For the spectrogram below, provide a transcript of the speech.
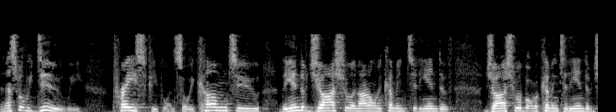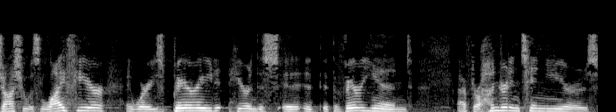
And that's what we do. We praise people. And so we come to the end of Joshua, not only coming to the end of Joshua, but we're coming to the end of Joshua's life here and where he's buried here in this, at the very end after 110 years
